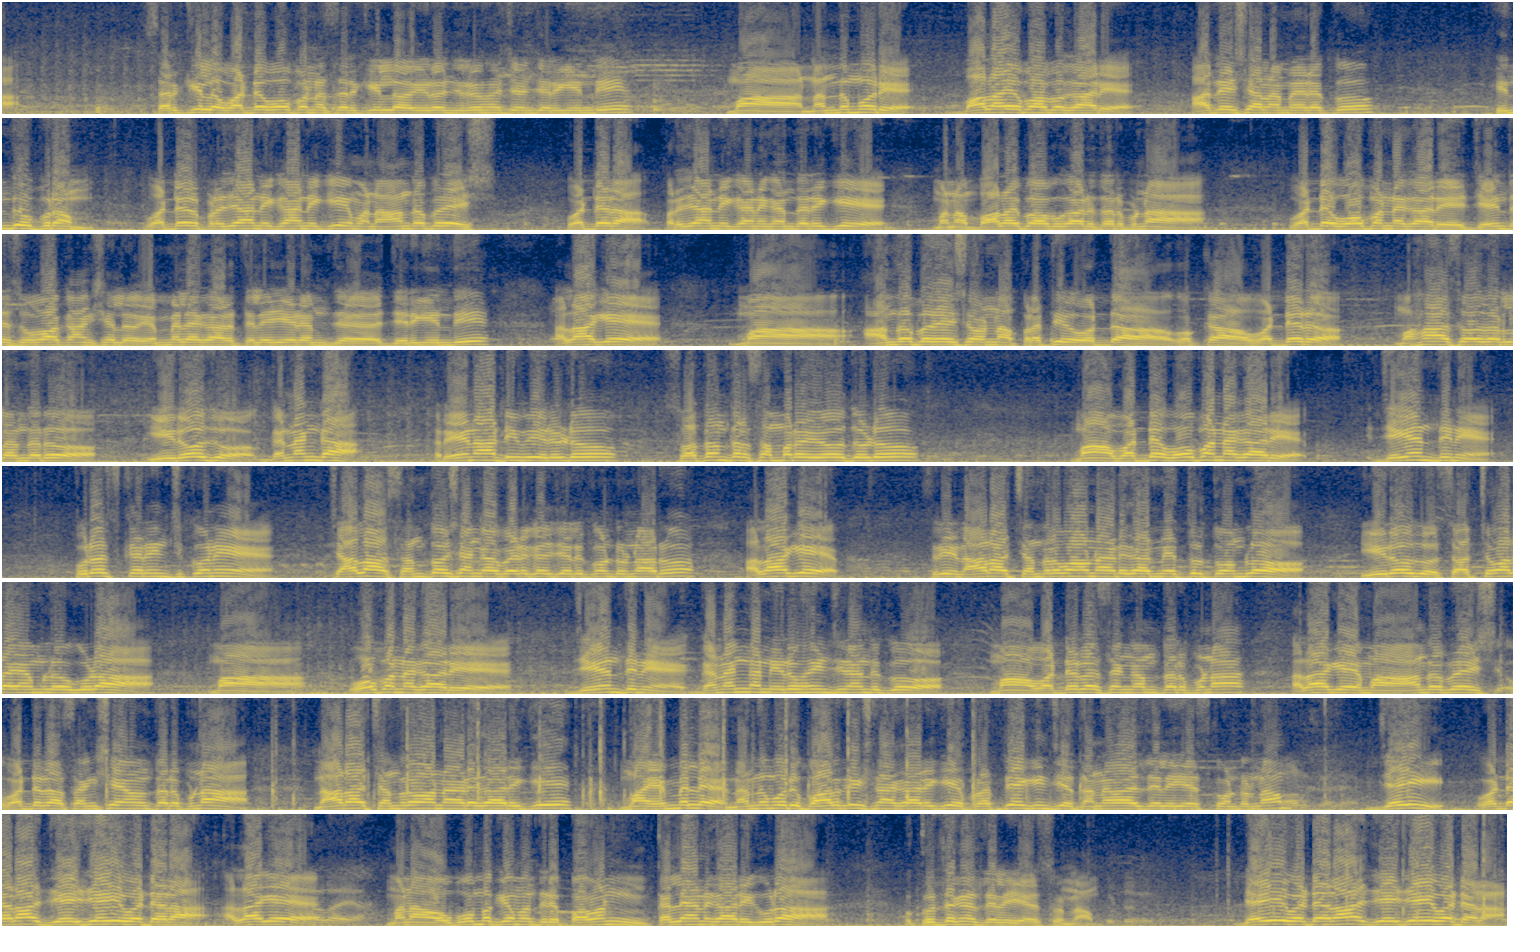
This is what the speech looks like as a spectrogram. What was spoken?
సర్కిల్ వడ్డే ఓపెన్న సర్కిల్లో ఈరోజు నిర్వహించడం జరిగింది. మా నందమూరి బాలయ్య బాబా గారి ఆదేశాల మేరకు హిందూపురం వడ్డెర ప్రజానికానికి మన ఆంధ్రప్రదేశ్ వడ్డెర ప్రజానికానికి అందరికీ మన బాలయ్య బాబు గారి తరపున వడ్డే ఓపన్న గారి జయంతి శుభాకాంక్షలు ఎమ్మెల్యే గారు తెలియజేయడం జరిగింది. అలాగే మా ఆంధ్రప్రదేశ్ ఉన్న ప్రతి వడ్డ ఒక వడ్డెరు మహాసోదరులందరూ ఈరోజు ఘనంగా రేనాటి వీరుడు స్వతంత్ర సమరయోధుడు మా వడ్డ ఓపన్న గారి జయంతిని పురస్కరించుకొని చాలా సంతోషంగా వేడుకలు జరుపుకుంటున్నారు. అలాగే శ్రీ నారా చంద్రబాబు నాయుడు గారి నేతృత్వంలో ఈరోజు సచివాలయంలో కూడా మా ఓపన్న గారి జయంతిని ఘనంగా నిర్వహించినందుకు మా వడ్డెల సంఘం తరపున అలాగే మా ఆంధ్రప్రదేశ్ వడ్డెల సంక్షేమం తరపున నారా చంద్రబాబు నాయుడు గారికి మా ఎమ్మెల్యే నందమూరి బాలకృష్ణ గారికి ప్రత్యేకించి ధన్యవాదాలు తెలియజేసుకుంటున్నాం. జై వడ్డారా జై జై వడ్డారా. అలాగే మన ఉప ముఖ్యమంత్రి పవన్ కళ్యాణ్ గారికి కూడా కృతజ్ఞత తెలియజేస్తున్నాం. జై వడ్డరా జై జై వడ్డారా.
